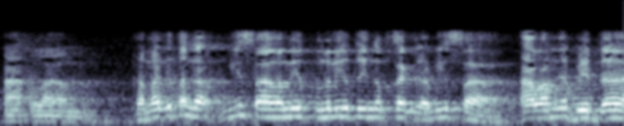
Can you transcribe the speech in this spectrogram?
a'lam. Karena kita enggak bisa meneliti ngecek enggak bisa. Alamnya beda.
